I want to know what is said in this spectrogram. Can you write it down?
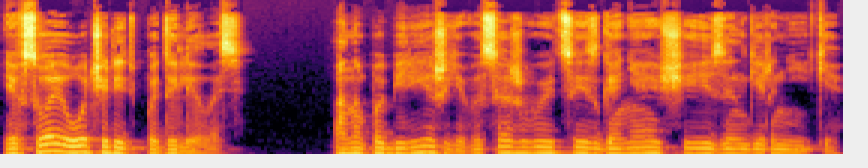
и в свою очередь поделилась. А на побережье высаживаются изгоняющие из Ингерники.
